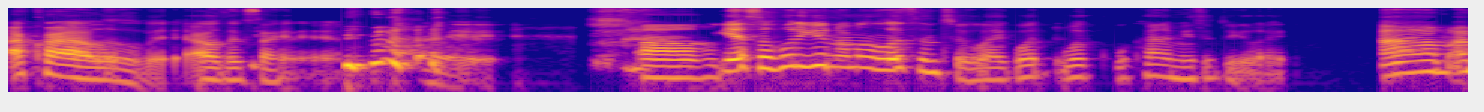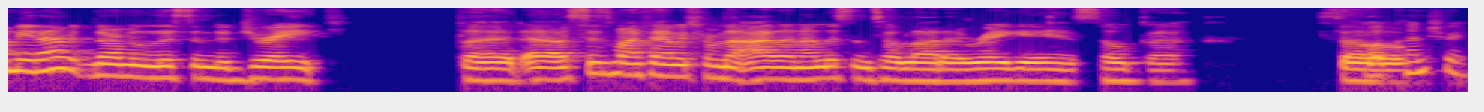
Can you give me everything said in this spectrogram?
I cried a little bit. I was excited. um, yeah. So, who do you normally listen to? Like, what what what kind of music do you like? Um, I mean, I would normally listen to Drake. But uh, since my family's from the island, I listen to a lot of reggae and soca. So what country?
